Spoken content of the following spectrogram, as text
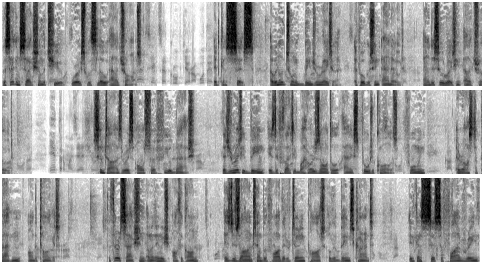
The second section of the tube works with slow electrons. It consists of an electronic beam generator, a focusing anode, and a decelerating electrode. Sometimes there is also a field mesh. The generated beam is deflected by horizontal and exposure coils, forming a raster pattern on the target. The third section of an image orthicon is designed to amplify the returning part of the beam's current. It consists of five ring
